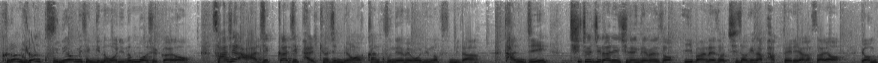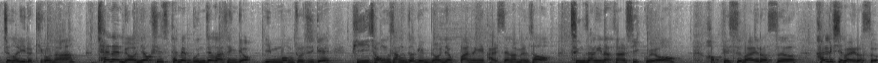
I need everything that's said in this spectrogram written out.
그럼 이런 구내염이 생기는 원인은 무엇일까요? 사실 아직까지 밝혀진 명확한 구내염의 원인은 없습니다. 단지 치주 질환이 진행되면서 입안에서 치석이나 박테리아가 쌓여 염증을 일으키거나 체내 면역 시스템에 문제가 생겨 잇몸 조직에 비정상적인 면역 반응이 발생하면서 증상이 나타날 수 있고요. 허피스 바이러스, 칼리시 바이러스,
